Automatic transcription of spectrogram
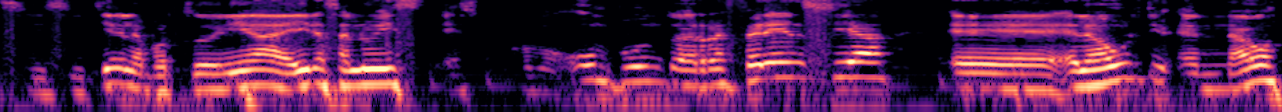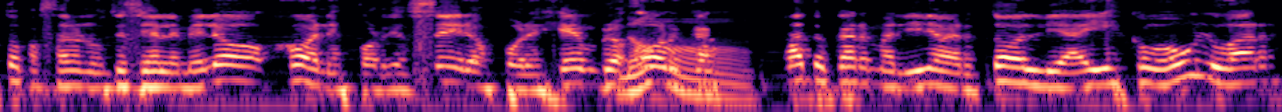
si, si tienen la oportunidad de ir a San Luis, es un punto de referencia. Eh, en, la ulti- en agosto pasaron ustedes ya Meló, Jóvenes por Dioseros, por ejemplo, no. Orca, va a tocar Marilina Bertoldi ahí, es como un lugar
